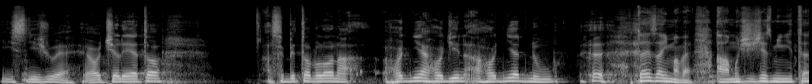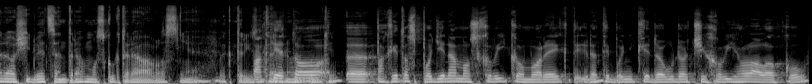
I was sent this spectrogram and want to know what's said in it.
ji snižuje. Jo? Čili je to, asi by to bylo na hodně hodin a hodně dnů. to je zajímavé. A můžeš ještě zmínit další dvě centra v mozku, která vlastně, ve kterých pak je, to, buňky? Eh, pak je to spodina mozkové komory, kde ty buňky jdou do čichového laloku.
